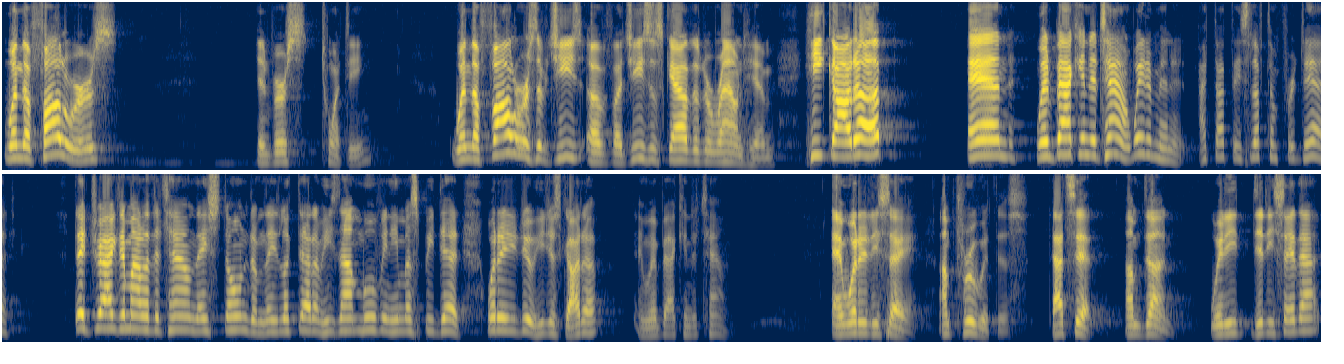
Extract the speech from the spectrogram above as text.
when the followers, in verse 20, when the followers of Jesus, of uh, Jesus gathered around him, he got up and went back into town. Wait a minute, I thought they left him for dead. They dragged him out of the town. They stoned him. They looked at him. He's not moving. He must be dead. What did he do? He just got up and went back into town. And what did he say? I'm through with this. That's it. I'm done. He, did he say that?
